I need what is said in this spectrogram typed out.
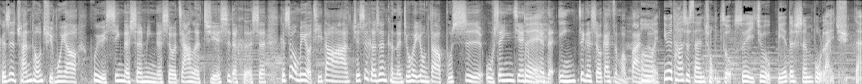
可是传统曲目要赋予新的生命的时候，加了爵士的和声。可是我们有提到啊，爵士和声可能就会用到不是五声音阶里面的音，这个时候该怎么办呢？呃，因为它是三重奏，所以就别的声部来取代。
